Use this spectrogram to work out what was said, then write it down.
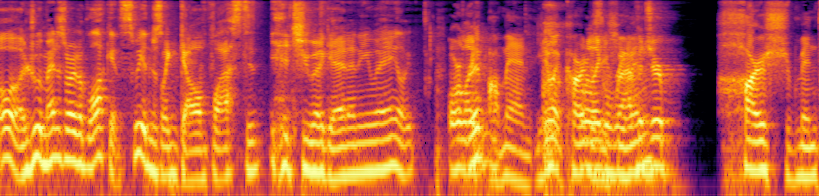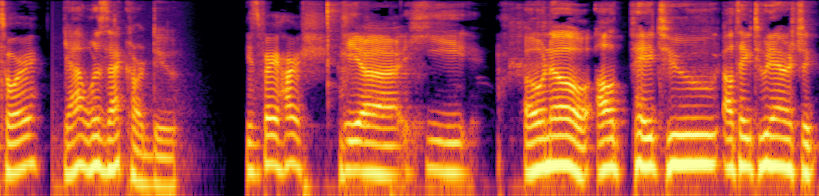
oh, I drew a Mantisaur to block it. Sweet, and just like Galv Blast it hit you again anyway. Like or like Oh man, you know what card or like is a human? ravager Harsh Mentor. yeah, what does that card do? He's very harsh. he uh he Oh no! I'll pay two. I'll take two damage to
